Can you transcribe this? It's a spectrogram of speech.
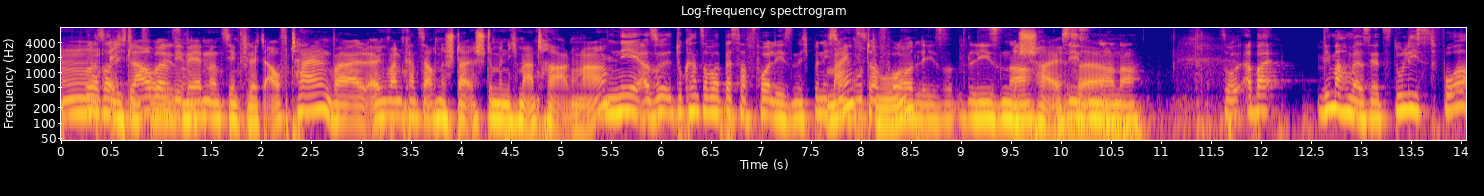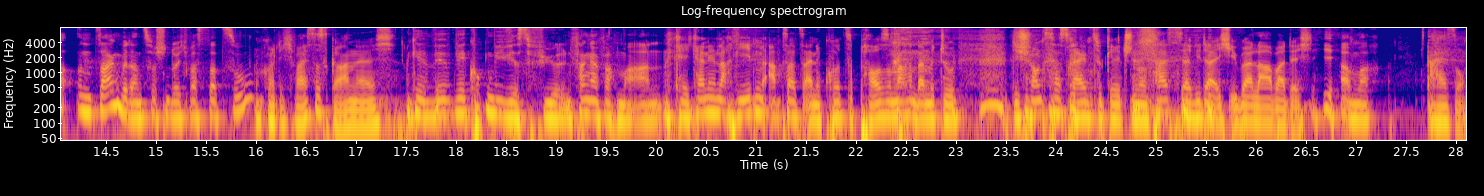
Oder soll ich, Mm, ich glaube, vorlesen? wir werden uns den vielleicht aufteilen, weil irgendwann kannst du auch eine Sta Stimme nicht mehr ertragen, ne? Nee, also du kannst aber besser vorlesen. Ich bin nicht Meinst so ein guter? Vorlesener. Oh, scheiße. Lesener. So, aber wie machen wir es jetzt? Du liest vor und sagen wir dann zwischendurch was dazu. Oh Gott, ich weiß es gar nicht. Okay, wir, wir gucken, wie wir es fühlen. Fang einfach mal an. Okay, ich kann dir nach jedem Absatz eine kurze Pause machen, damit du die Chance hast, reinzugrätschen. Sonst heißt es ja wieder, ich überlaber dich. Ja, mach. Also,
